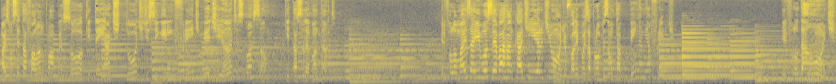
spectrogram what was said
Mas você está falando para uma pessoa que tem atitude de seguir em frente mediante a situação que está se levantando. Falou, mas aí você vai arrancar dinheiro de onde? Eu falei, pois a provisão está bem na minha frente. Ele falou, da onde?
